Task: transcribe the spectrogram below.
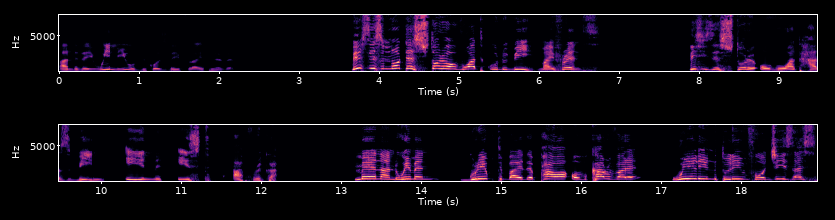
and they win you because they fly to heaven. This is not a story of what could be, my friends. This is a story of what has been in East Africa. Men and women gripped by the power of Calvary, willing to live for Jesus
